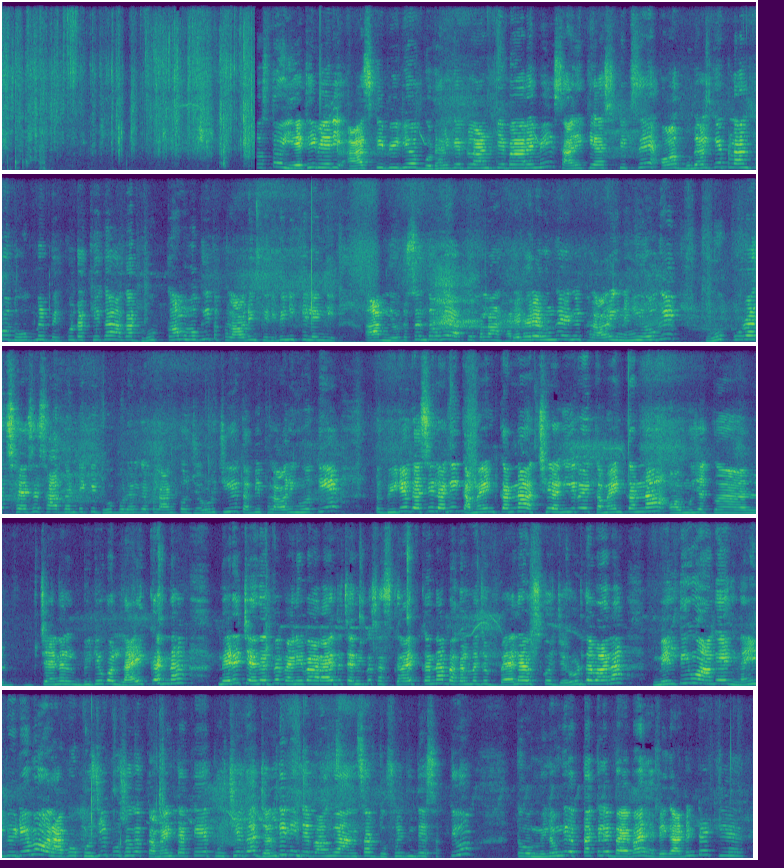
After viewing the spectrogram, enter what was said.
दोस्तों ये थी मेरी आज की वीडियो गुड़हल के प्लांट के बारे में, सारी कैश टिप्स है और गुड़हल के प्लांट को धूप में बिल्कुल रखिएगा। अगर धूप कम होगी तो फ्लावरिंग फिर भी नहीं खिलेंगी। आप न्यूट्रिशन दोगे, आपके प्लांट हरे भरे होंगे, लेकिन फ्लावरिंग नहीं होगी। धूप पूरा छः से सात घंटे की धूप गुड़हल के प्लांट को ज़रूर चाहिए, तभी फ्लावरिंग होती है। तो वीडियो कैसी लगी कमेंट करना, अच्छी लगी तो कमेंट करना और मुझे चैनल वीडियो को लाइक करना। मेरे चैनल पर पहली बार आए तो चैनल को सब्सक्राइब करना, बगल में जो बेल है उसको ज़रूर दबाना। मिलती हूँ आगे एक नई वीडियो में और आपको कुछ ही पूछोगे कमेंट करके पूछिएगा। जल्दी नहीं दे पाऊँगी आंसर दूसरे दिन दे सकती हूँ। तो मिलूँगी तब तक के लिए। Bye bye happy garden take care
